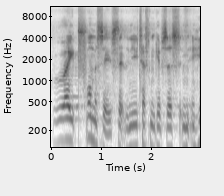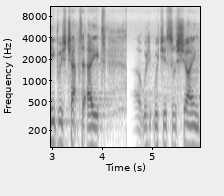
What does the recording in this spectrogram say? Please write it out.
great promises that the New Testament gives us in, Hebrews chapter 8, uh, which, which, is sort of showing,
